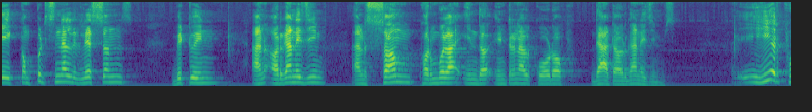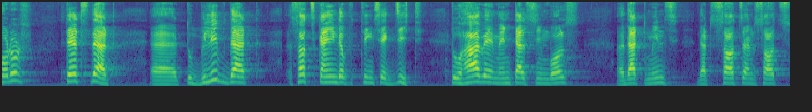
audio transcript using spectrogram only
a computational relations between an organism and some formula in the internal code of that organisms. Here Fodor states that uh, to believe that such kind of things exist, to have a mental symbols that means that such and such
